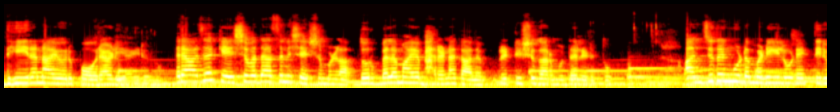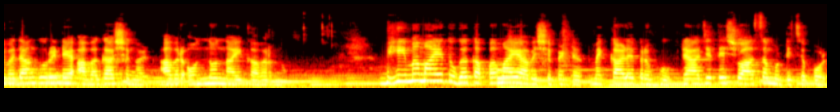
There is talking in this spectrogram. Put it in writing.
ധീരനായ ഒരു പോരാളിയായിരുന്നു. രാജ കേശവദാസിന് ശേഷമുള്ള ദുർബലമായ ഭരണകാലം ബ്രിട്ടീഷുകാർ മുതലെടുത്തു. അഞ്ചുതെങ്ങ് ഉടമ്പടിയിലൂടെ തിരുവിതാംകൂറിന്റെ അവകാശങ്ങൾ അവർ ഒന്നൊന്നായി കവർന്നു. ഭീമമായ തുക കപ്പമായി ആവശ്യപ്പെട്ട് മെക്കാളെ പ്രഭു രാജ്യത്തെ ശ്വാസം മുട്ടിച്ചപ്പോൾ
